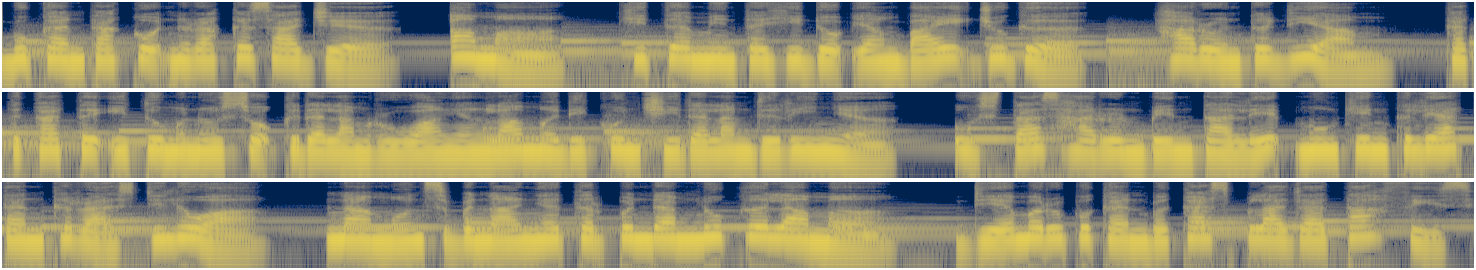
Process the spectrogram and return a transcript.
bukan takut neraka saja. Ama, kita minta hidup yang baik juga. Harun terdiam. Kata-kata itu menusuk ke dalam ruang yang lama dikunci dalam dirinya. Ustaz Harun bin Talib mungkin kelihatan keras di luar. namun sebenarnya terpendam luka lama. Dia merupakan bekas pelajar tahfiz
